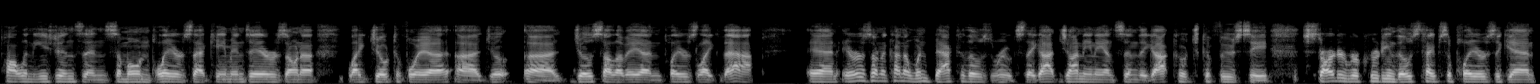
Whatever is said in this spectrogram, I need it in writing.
Polynesians and Samoan players that came into Arizona, like Joe Tafoya, uh, Joe, uh, Joe Salavea, and players like that. And Arizona kind of went back to those roots. They got Johnny Nansen, they got Coach Kafusi, started recruiting those types of players again.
